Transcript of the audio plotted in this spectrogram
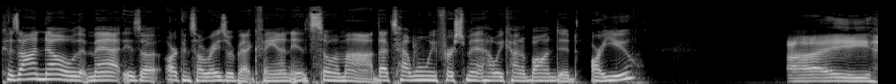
because I know that Matt is a Arkansas Razorback fan, and so am I. That's how when we first met, how we kind of bonded. Are you? I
